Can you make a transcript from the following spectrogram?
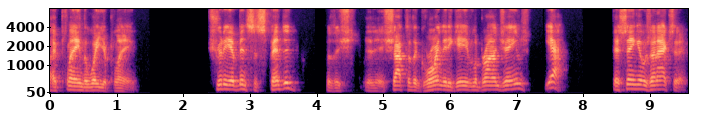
by playing the way you're playing. Should he have been suspended for the, sh- a shot to the groin that he gave LeBron James? Yeah. They're saying it was an accident.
